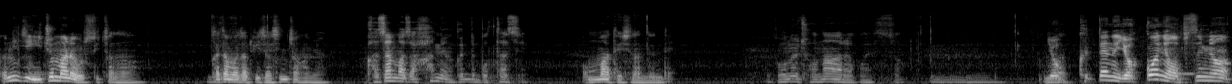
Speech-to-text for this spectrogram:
아니지 2주 만에 올 수 있잖아 가자마자 비자 신청하면 가자마자 하면 근데 못하지. 엄마 대신 안 된대? 오늘 전화하라고 했어. 엄마- 여 그때는 여권이 없으면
